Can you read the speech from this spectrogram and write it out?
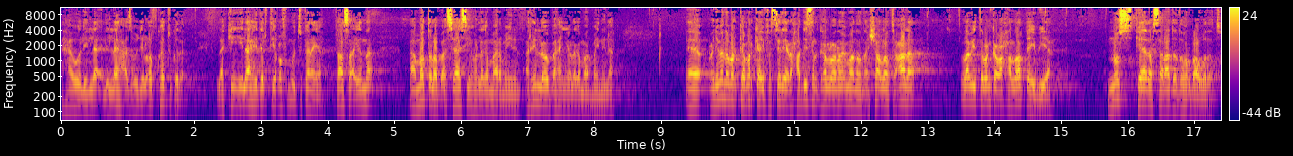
Hawa lilahi caza wajal qofka ka tukada. Laakiin ilaahay dartii qof ma u tukanaya. Taasaa iyadna malab asaasi on laga maarmaynin. Arrin loo yahy o laga maarmaynin ah. Culimada marka marka ay fasirayaan kale waa noo insha allahu tacaala laba-iyo tobanka waxaa loo qaybiyaa. Nuskeeda salaada duhur baa wadato.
